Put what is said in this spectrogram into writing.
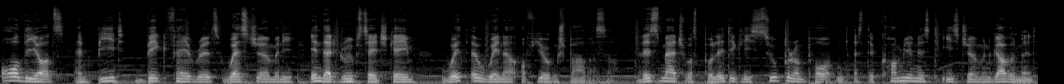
all the odds and beat big favorites West Germany in that group stage game with a winner of Jürgen Sparwasser. This match was politically super important as the communist East German government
